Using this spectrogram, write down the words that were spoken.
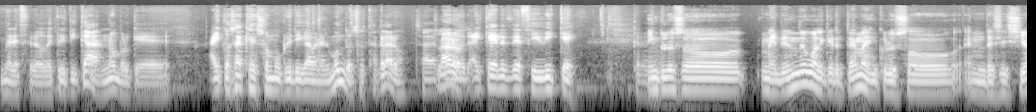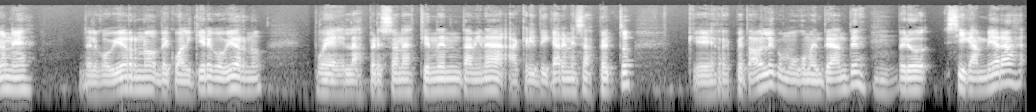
merecedor de criticar, ¿no? Porque hay cosas que son muy criticadas en el mundo, eso está claro. ¿sabes? Claro. Pero hay que decidir qué. creo. Incluso metiendo en cualquier tema, incluso en decisiones del gobierno, de cualquier gobierno, pues las personas tienden también a, a criticar en ese aspecto, que es respetable, como comenté antes, pero si cambiaras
